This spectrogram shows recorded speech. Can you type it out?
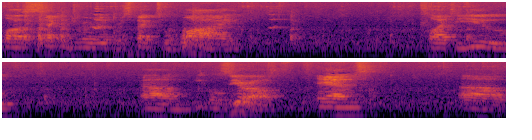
plus second derivative with respect to y applied to u um, equals zero. And um,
